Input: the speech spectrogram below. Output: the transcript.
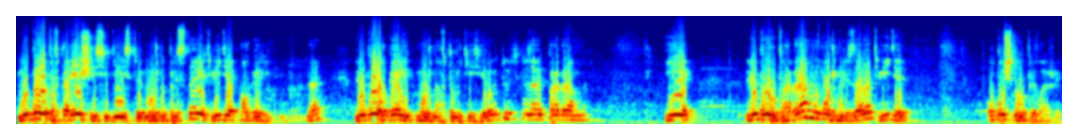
Любое повторяющееся действие можно представить в виде алгоритма. Да? Любой алгоритм можно автоматизировать, то есть реализовать программно. И любую программу можно реализовать в виде облачного приложения.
